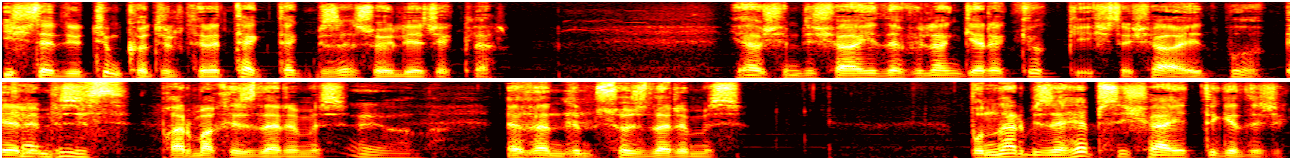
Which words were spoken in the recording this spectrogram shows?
işlediği tüm kötülükleri tek tek bize söyleyecekler. Ya şimdi şahide filan gerek yok ki işte şahit bu. Elimiz, Kendimiz. parmak izlerimiz. Eyvallah. Efendim sözlerimiz. Bunlar bize hepsi şahitlik edecek.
